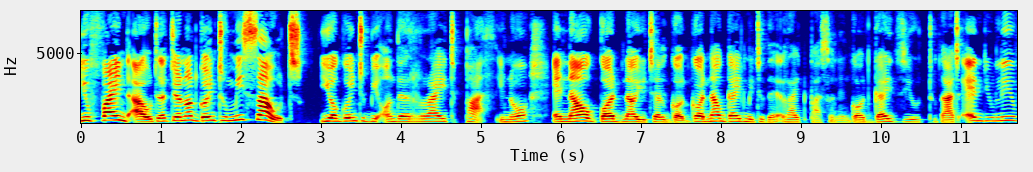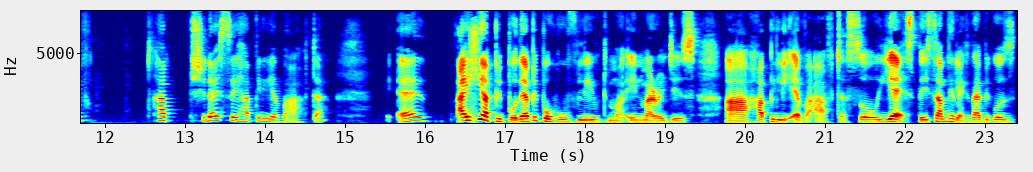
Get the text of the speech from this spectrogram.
You find out that you're not going to miss out you're going to be on the right path you know? And now god now you tell god god now guide me to the right person and god guides you to that and you live should i say happily ever after? Eh, i hear people there are people who've lived in marriages uh happily ever after. So yes there's something like that because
